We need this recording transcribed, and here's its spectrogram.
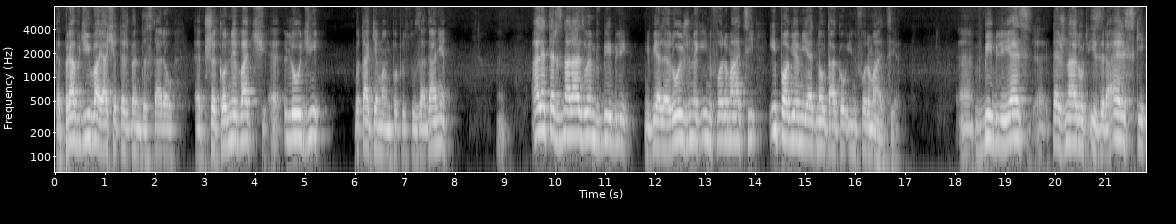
e, prawdziwa. Ja się też będę starał przekonywać ludzi, bo takie mam po prostu zadanie. Ale też znalazłem w Biblii wiele różnych informacji i powiem jedną taką informację. E, W Biblii jest e, też naród izraelski,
